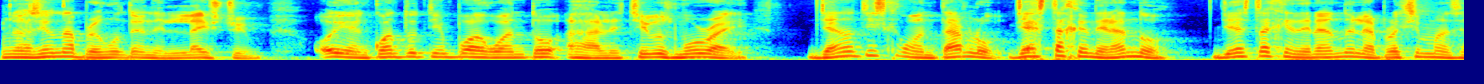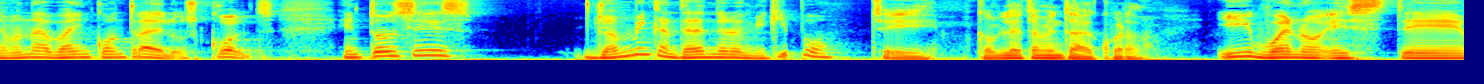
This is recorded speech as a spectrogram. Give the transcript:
Nos hacía una pregunta en el live stream. Oigan, ¿cuánto tiempo aguanto a Latavius Murray? Ya no tienes que aguantarlo. Ya está generando. Ya está generando. En la próxima semana va en contra de los Colts. Entonces, yo me encantaría tenerlo en mi equipo. Sí, completamente de acuerdo. Y bueno, este,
